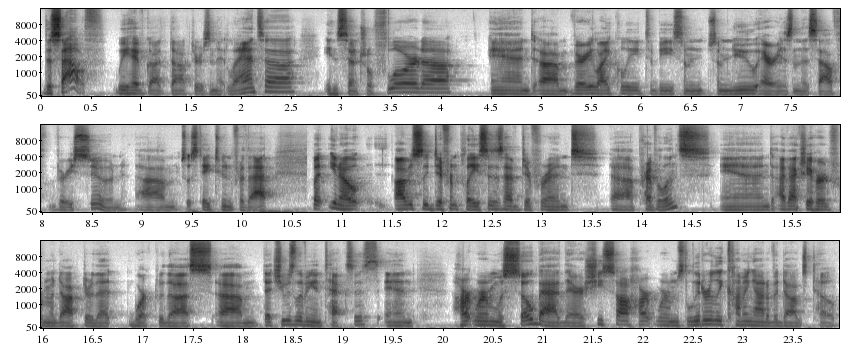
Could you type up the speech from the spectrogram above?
the South. We have got doctors in Atlanta, in Central Florida, and um, very likely to be some some new areas in the South very soon. Um, so stay tuned for that. But you know, obviously, different places have different uh, prevalence. And I've actually heard from a doctor that worked with us um, that she was living in Texas and heartworm was so bad there. She saw heartworms literally coming out of a dog's toe.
